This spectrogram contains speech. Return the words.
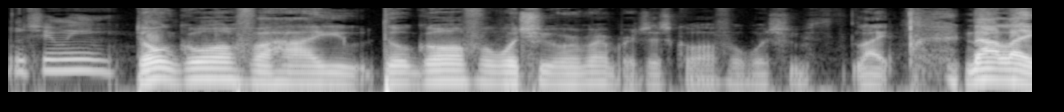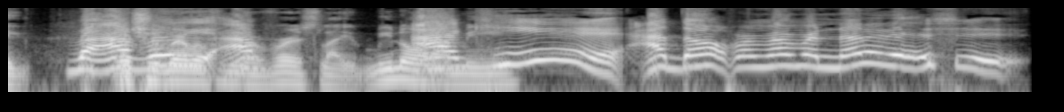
What you mean? Don't go off of how you. Don't go off of what you remember. Just go off of what you like. Not like But I what you really, remember from I, verse. Like you know what I, I mean. I can't. I don't remember none of that shit.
